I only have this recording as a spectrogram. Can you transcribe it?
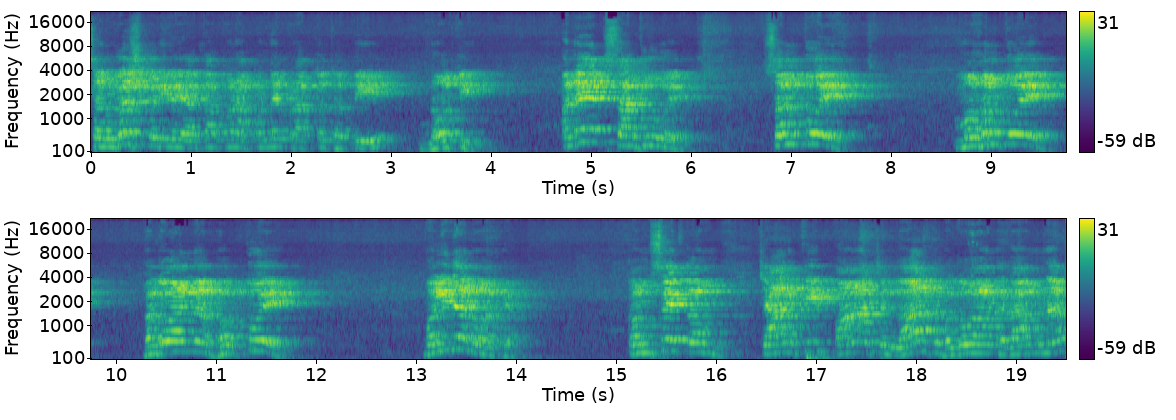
સંઘર્ષ કરી રહ્યા હતા, પણ આપણને પ્રાપ્ત થતી નહોતી. અનેક સાધુઓએ, સંતોએ, મહંતોએ, ભગવાનના ભક્તોએ બલિદાનો આપ્યા. કમસે કમ ચારથી પાંચ લાખ ભગવાન રામના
